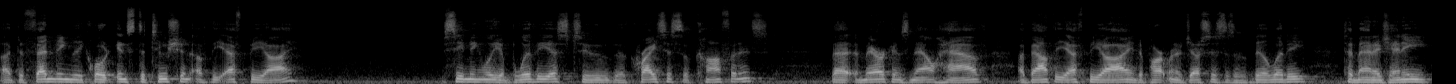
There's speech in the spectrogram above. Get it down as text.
uh, defending the quote institution of the FBI, seemingly oblivious to the crisis of confidence that Americans now have about the FBI and Department of Justice's ability to manage any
